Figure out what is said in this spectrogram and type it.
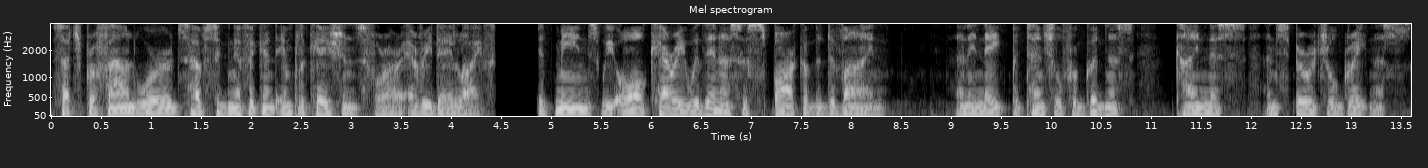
Such profound words have significant implications for our everyday life. It means we all carry within us a spark of the divine, an innate potential for goodness, kindness, and spiritual greatness.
